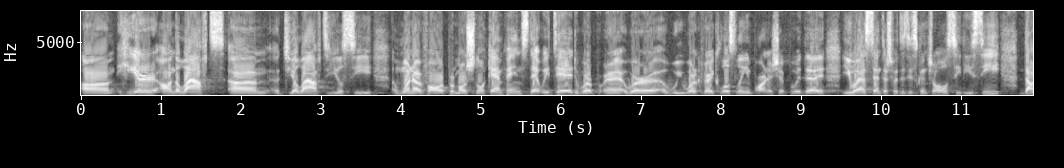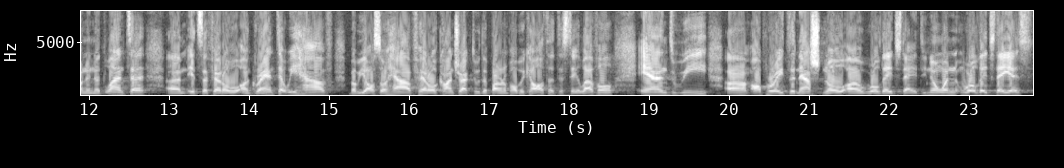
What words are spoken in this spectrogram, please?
um, here on the left, um, to your left, you'll see one of our promotional campaigns that we did where, uh, where we work very closely in partnership with the U.S. Centers for Disease Control, CDC, down in Atlanta. Um, it's a federal uh, grant that we have, but we also have federal contract with the Department of Public Health at the state level, and we um, operate the National uh, World AIDS Day. Do you know when World AIDS Day is?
